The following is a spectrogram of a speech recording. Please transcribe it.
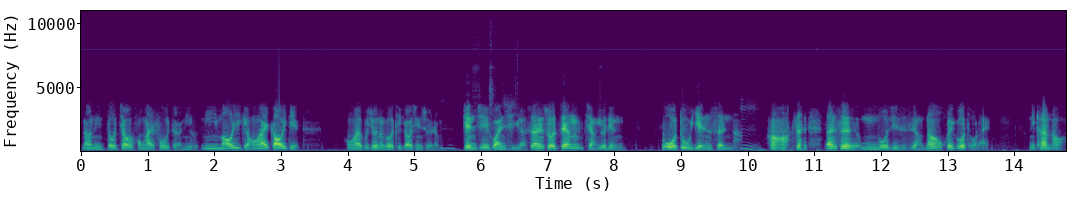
然后你都叫红海负责，你你毛利给红海高一点，红海不就能够提高薪水了吗？间接关系了，虽然说这样讲有点过度延伸呐、嗯，哈哈，但但是我们，逻辑是这样。然后回过头来，你看哈、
